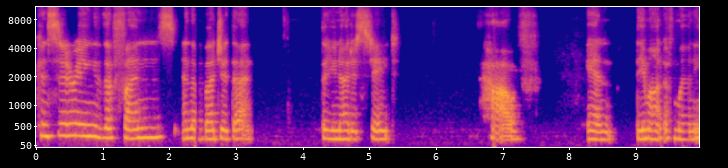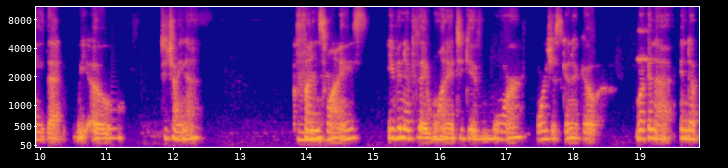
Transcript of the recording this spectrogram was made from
considering the funds and the budget that the United States have and the amount of money that we owe to China, mm-hmm. funds wise, even if they wanted to give more, we're just going to go, we're going to end up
